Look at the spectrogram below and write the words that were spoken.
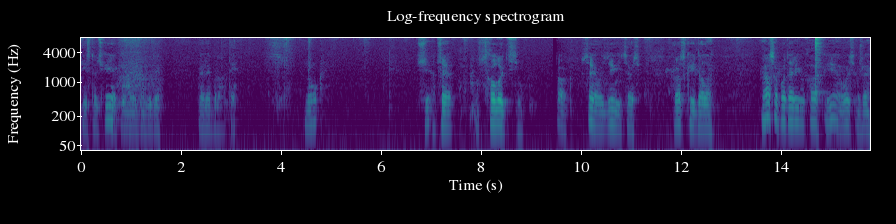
кісточки, які можна буде перебрати. Ну, це з холодцю. Так, все, ось дивіться, ось розкидала м'ясо по тарілках і ось вже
